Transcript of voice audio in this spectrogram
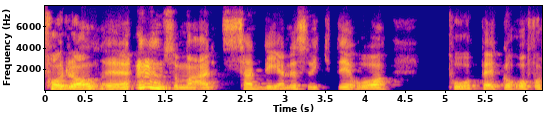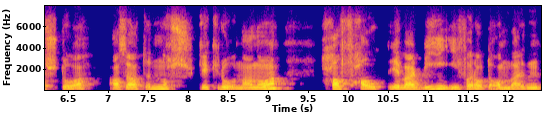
forhold eh, som er særdeles viktig å påpeke og forstå. Altså at norske krona nå har falt i verdi i forhold til omverdenen.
